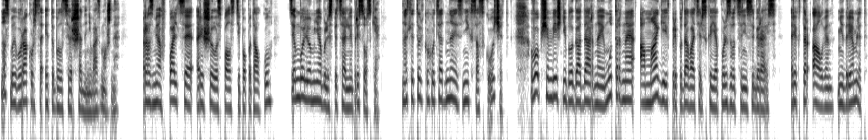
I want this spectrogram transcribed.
но с моего ракурса это было совершенно невозможно. Размяв пальцы, решила сползти по потолку, тем более у меня были специальные присоски. Но если только хоть одна из них соскочит... В общем, вещь неблагодарная и муторная, а магией в преподавательской я пользоваться не собираюсь. Ректор Алвин не дремлет.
